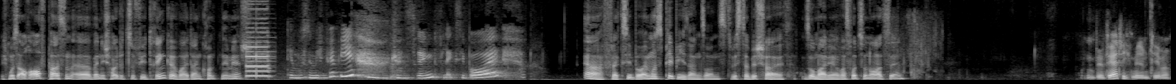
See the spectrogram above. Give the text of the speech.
Ich muss auch aufpassen, äh, wenn ich heute zu viel trinke, weil dann kommt nämlich, Der muss nämlich Pippi, ganz dringend, Flexiboy. ja, Flexiboy muss Pipi dann sonst, wisst ihr Bescheid. So, Manja, was wolltest du noch erzählen? Ich bin fertig mit dem Thema.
